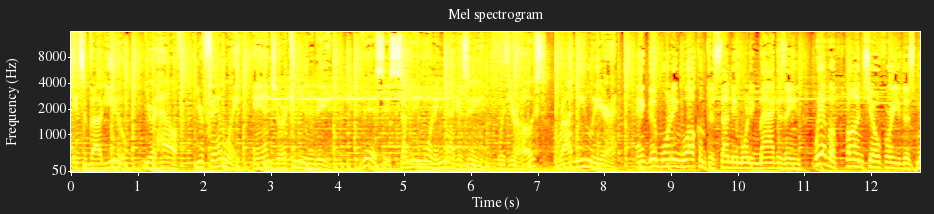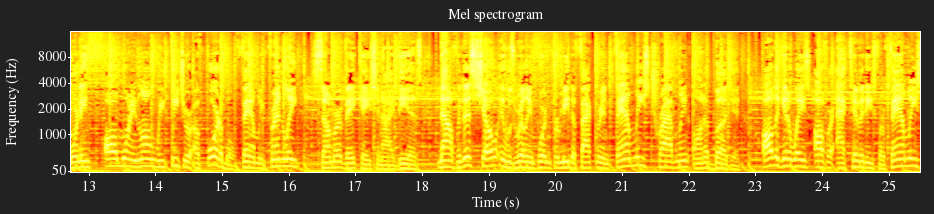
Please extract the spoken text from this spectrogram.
It's about you, your health, your family, and your community. This is Sunday Morning Magazine with your host, Rodney Lear. And good morning. Welcome to Sunday Morning Magazine. We have a fun show for you this morning. All morning long, we feature affordable, family friendly summer vacation ideas. Now, for this show, it was really important for me to factor in families traveling on a budget. All the getaways offer activities for families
